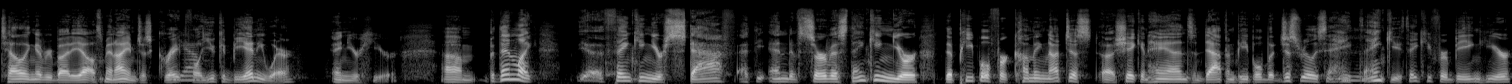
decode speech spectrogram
telling everybody else, man, I am just grateful. Yeah. You could be anywhere and you're here. Um, but then, like, thanking your staff at the end of service, thanking your the people for coming, not just uh, shaking hands and dapping people, but just really saying, "Hey, mm-hmm. thank you, thank you for being here,"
